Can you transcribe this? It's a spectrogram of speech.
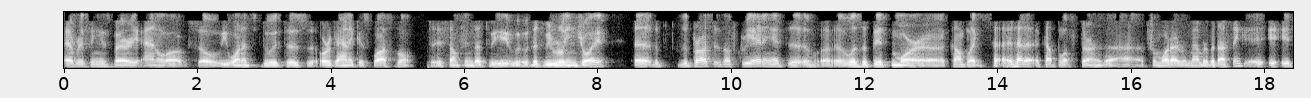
everything is very analog so we wanted to do it as organic as possible it's something that we that we really enjoy uh, the the process of creating it uh, uh, was a bit more uh, complex. It had a, a couple of turns uh, from what I remember, but I think it, it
